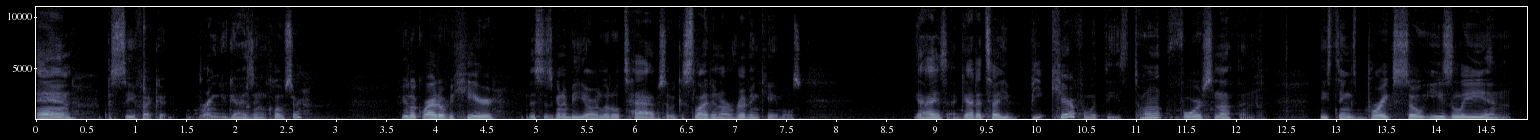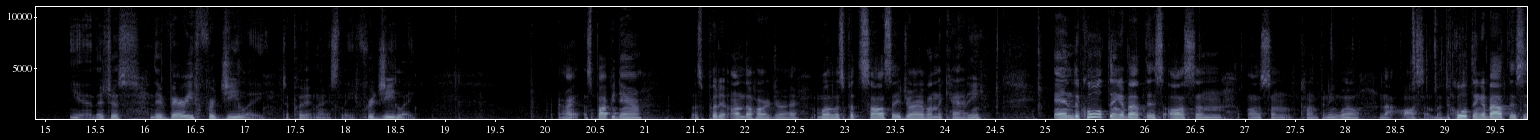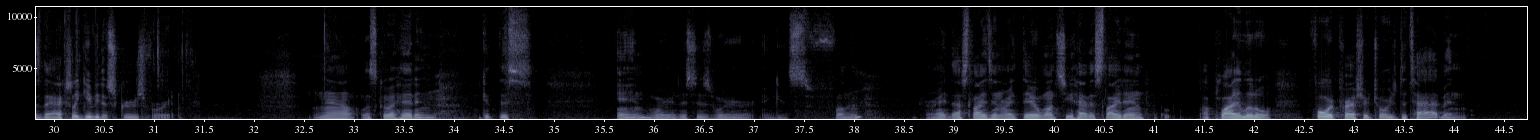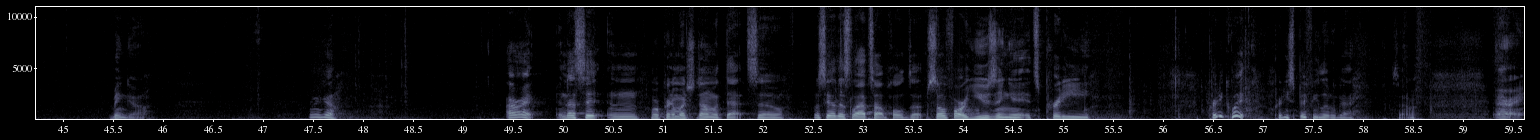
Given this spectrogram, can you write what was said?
And let's see if I could bring you guys in closer. If you look right over here, this is going to be our little tab so we can slide in our ribbon cables. Guys, I got to tell you, be careful with these. Don't force nothing. These things break so easily and yeah, they're just, they're very fragile, to put it nicely. Fragile. All right, let's pop you down. Let's put it on the hard drive. Well, let's put the solid drive on the caddy. And the cool thing about this awesome, awesome company, well, not awesome, but the cool thing about this is they actually give you the screws for it. Now, let's go ahead and get this in where this is where it gets fun. All right, that slides in right there. Once you have it slide in, apply a little forward pressure towards the tab and bingo. There we go. All right, and that's it, and we're pretty much done with that. So let's see how this laptop holds up. So far, using it, it's pretty, pretty quick, pretty spiffy little guy. So, all right,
